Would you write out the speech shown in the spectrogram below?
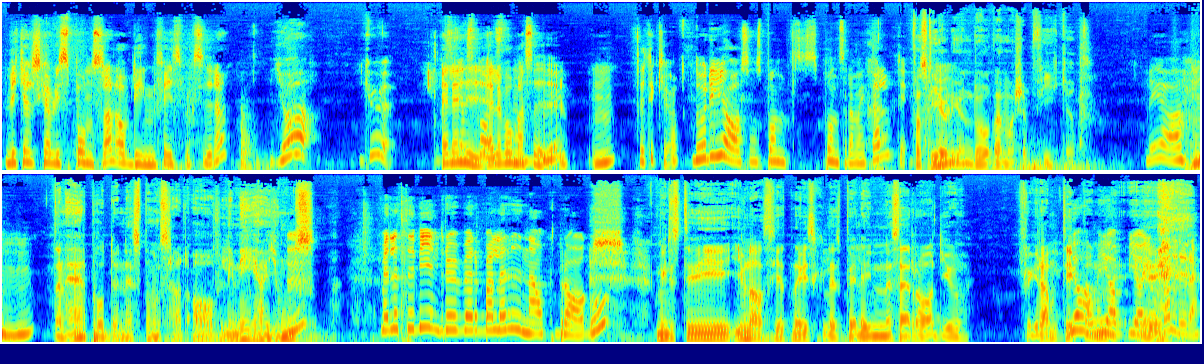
Vi kanske ska bli sponsrad av din Facebook-sida. Ja! Gud. Eller ni, sponsra eller vad man säger. Mm, det tycker jag. Då är det jag som spons sponsrar mig själv typ. Fast det gör du ju ändå. Vem har köpt fikat? Det är jag. Mhm. Den här podden är sponsrad av Linnea Jonsson. Med lite vindruvor, ballerina och Brago. Minns du i gymnasiet när vi skulle spela in en sån här radioprogram typ ja, om men jag, jag eh, gjorde aldrig det.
